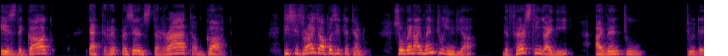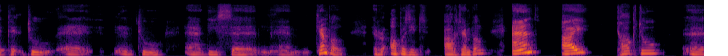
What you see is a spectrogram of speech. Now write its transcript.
is the god that represents the wrath of God. This is right opposite the temple. So when I went to India, the first thing I did, I went to to the to uh, to uh, this uh, um, temple opposite our temple, and I talked to uh,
